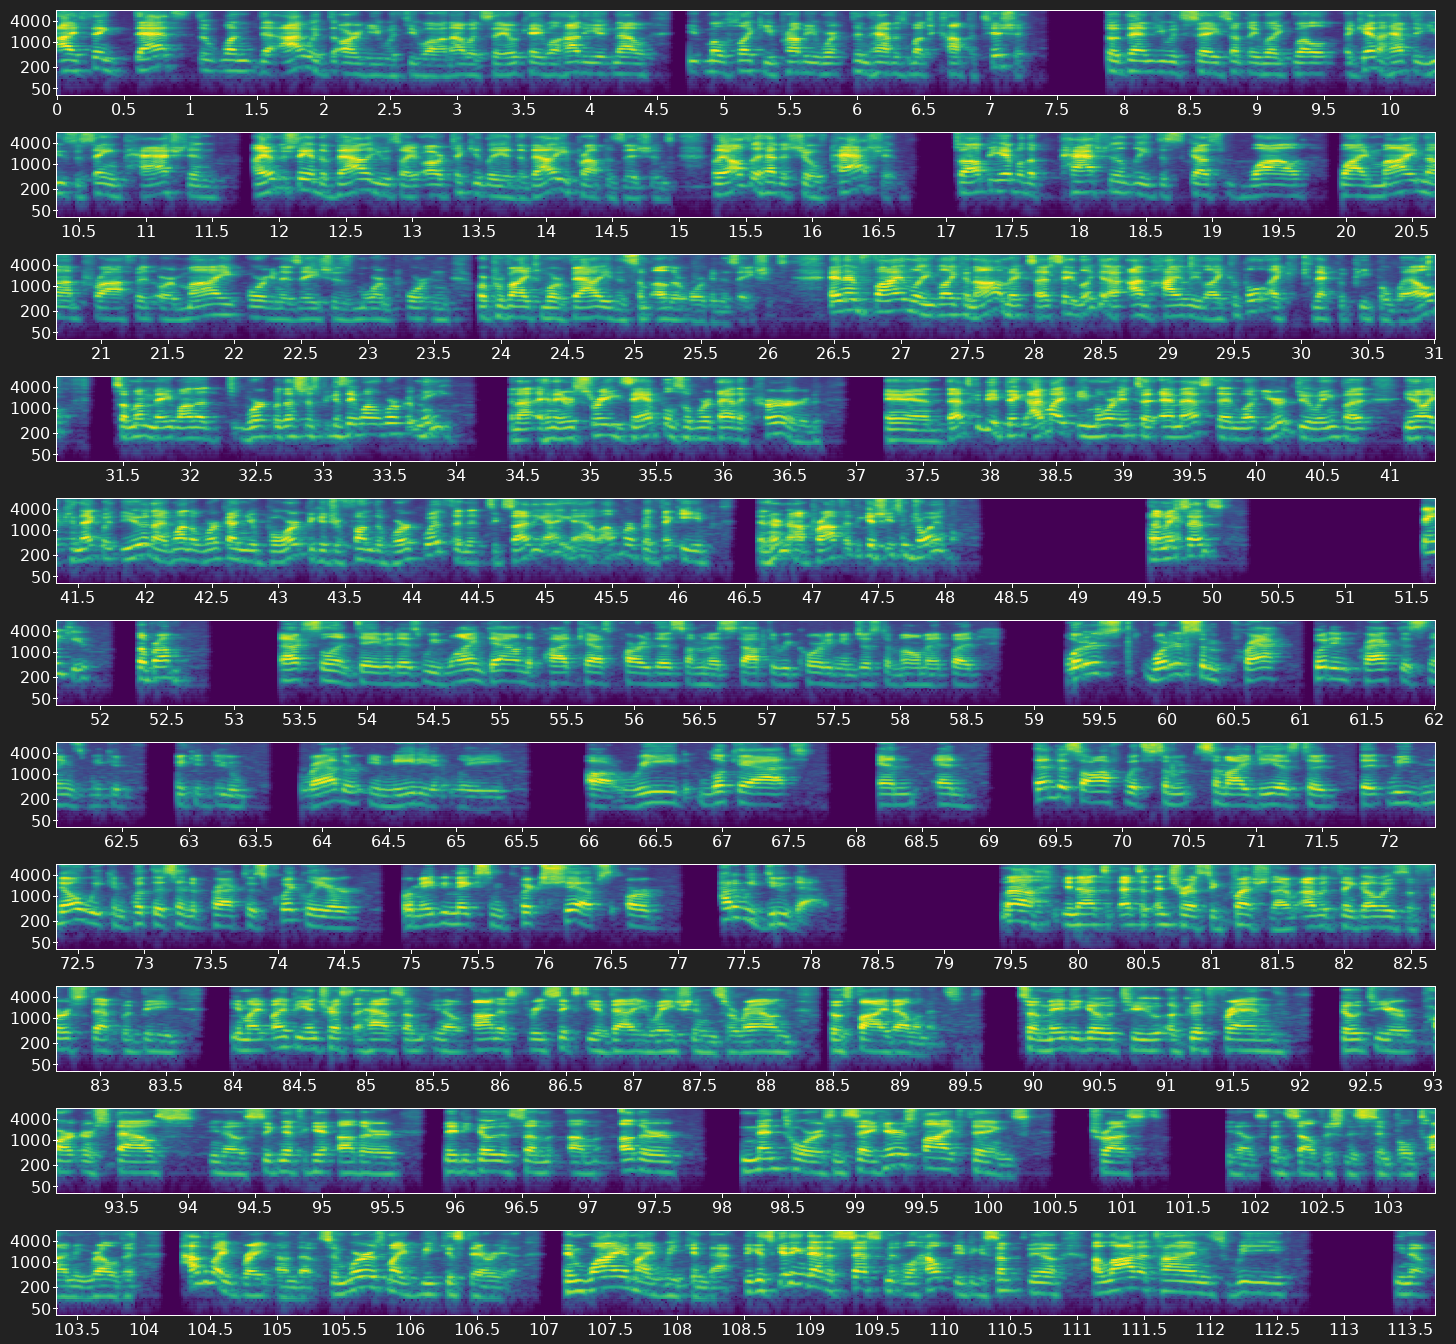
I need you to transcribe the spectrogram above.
I think that's the one that I would argue with you on. I would say, okay, well, how do you now? Most likely, you probably weren't didn't have as much competition. So then you would say something like, well, again, I have to use the same passion. I understand the values. I articulated the value propositions, but I also had to show passion. So I'll be able to passionately discuss why why my nonprofit or my organization is more important or provides more value than some other organizations. And then finally, Likeonomics, I'd say, look, I'm highly likable. I can connect with people well. Someone may want to work with us just because they want to work with me. And, I, and there's three examples of where that occurred and that's gonna be big. I might be more into MS than what you're doing, but you know, I connect with you and I want to work on your board because you're fun to work with and it's exciting. I, yeah, I'll work with Vicky and her nonprofit because she's enjoyable. Does that make sense? Thank you. No problem. Excellent, David. As we wind down the podcast part of this, I'm going to stop the recording in just a moment. But what are what are some prac- put in practice things we could we could do rather immediately? Uh, read, look at, and and send us off with some some ideas to that we know we can put this into practice quickly, or or maybe make some quick shifts. Or how do we do that? Well, you know, that's, that's an interesting question. I, I would think always the first step would be you might might be interested to have some you know honest 360 evaluations around those five elements. So maybe go to a good friend, go to your partner, spouse, you know, significant other. Maybe go to some um, other mentors and say, "Here's five things: trust, you know, unselfishness, simple, timing, relevant. How do I rate on those? And where is my weakest area? And why am I weak in that? Because getting that assessment will help you. Because some, you know, a lot of times we, you know,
